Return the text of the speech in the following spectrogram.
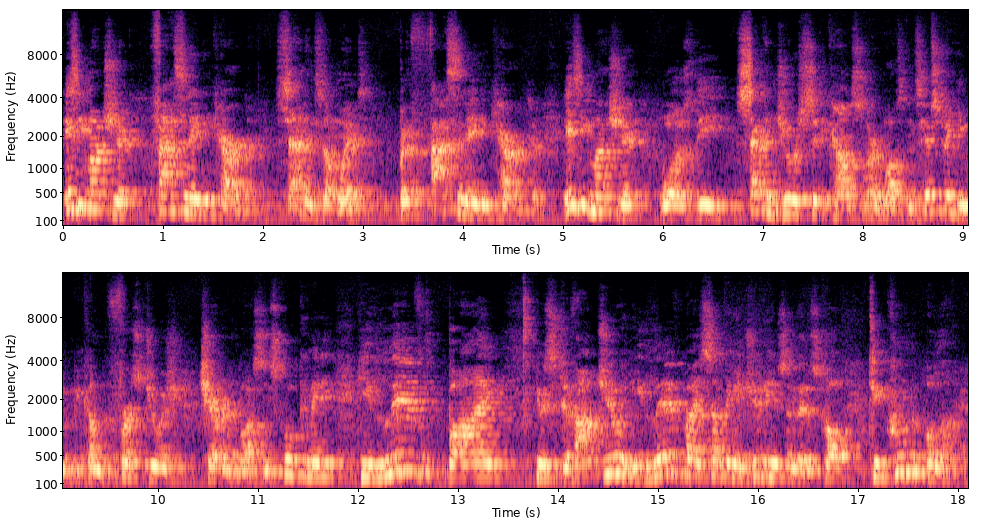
Izzy Muchnick, fascinating character, sad in some ways, but a fascinating character. Izzy Muchnick was the second Jewish city councilor in Boston's history. He would become the first Jewish chairman of the Boston School Committee. He lived by, he was a devout Jew, and he lived by something in Judaism that is called tikkun olam.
